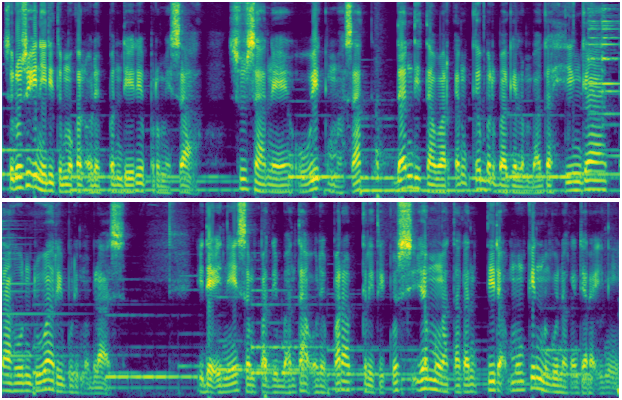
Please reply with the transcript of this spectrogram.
Solusi ini ditemukan oleh pendiri Promesa, Susane Wigmasak, dan ditawarkan ke berbagai lembaga hingga tahun 2015. Ide ini sempat dibantah oleh para kritikus yang mengatakan tidak mungkin menggunakan cara ini.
